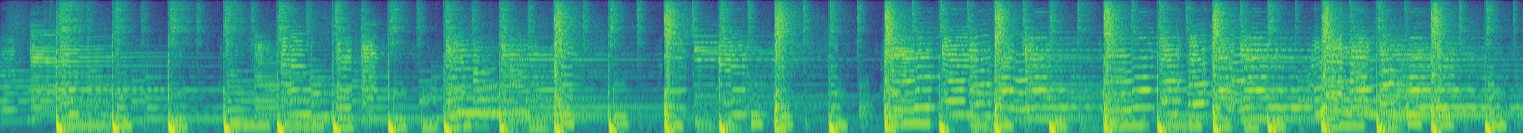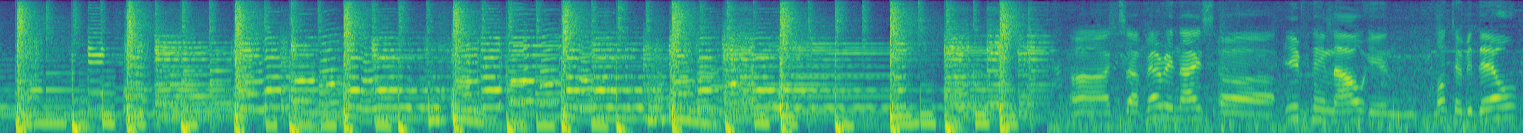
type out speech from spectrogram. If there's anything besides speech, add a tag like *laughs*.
Uh, it's very nice uh, evening now in Montevideo.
